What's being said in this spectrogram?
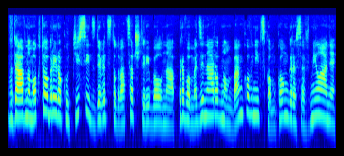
V dávnom októbri roku 1924 bol na prvom medzinárodnom bankovníckom kongrese v Miláne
